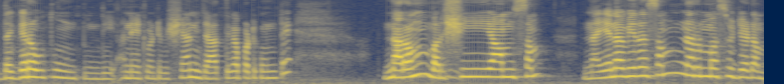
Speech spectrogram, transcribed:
దగ్గరవుతూ ఉంటుంది అనేటువంటి విషయాన్ని జాగ్రత్తగా పట్టుకుంటే నరం వర్షీయాంసం నయన విరసం నర్మసుజడం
